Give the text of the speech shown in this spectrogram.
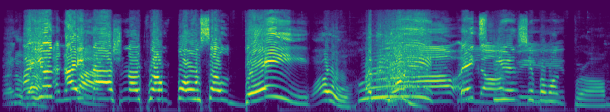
Ano ba? Ngayon Ano ay pa? National Proposal Day! Wow! Uy, Ano yun? Wow, Na-experience niyo ba mag-prom?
